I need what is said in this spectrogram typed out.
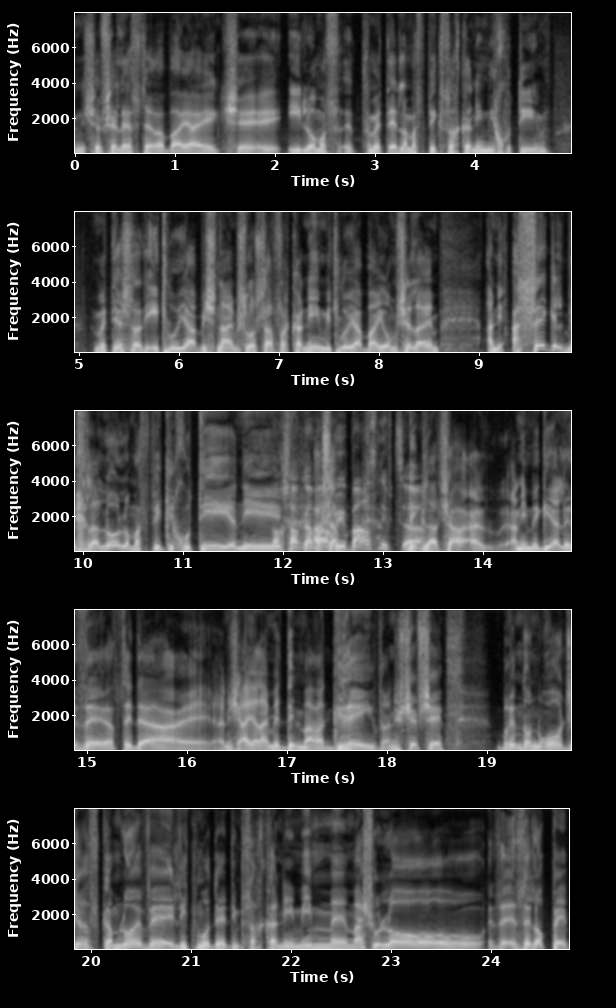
אני חושב שלסטר הבעיה היא שהיא לא, מס... זאת אומרת, אין לה מספיק שחקנים איכותיים. זאת אומרת, יש לה, היא תלויה בשניים, שלושה שחקנים, היא תלויה ביום שלהם. אני, הסגל בכללו לא מספיק איכותי, אני... ועכשיו גם ארווי בארנס נפצע. בגלל שאני מגיע לזה, אז אתה יודע, אני, היה להם את דמראי גריי, אני חושב שברנדון רוג'רס גם לא אוהב אה, להתמודד עם שחקנים, אם אה, משהו לא, זה, זה לא פפ,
